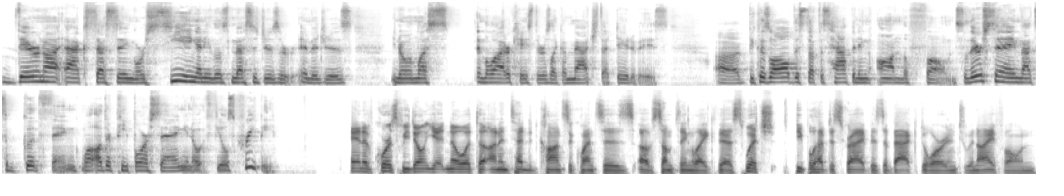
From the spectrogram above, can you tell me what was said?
they're not accessing or seeing any of those messages or images, you know, unless in the latter case there's like a match that database uh, because all this stuff is happening on the phone. So they're saying that's a good thing, while other people are saying, you know, it feels creepy. And of course, we don't yet know what the unintended consequences of something like this, which people have described as a backdoor into an iPhone,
